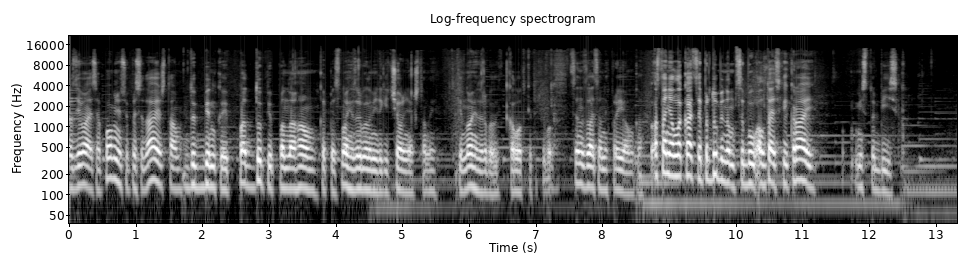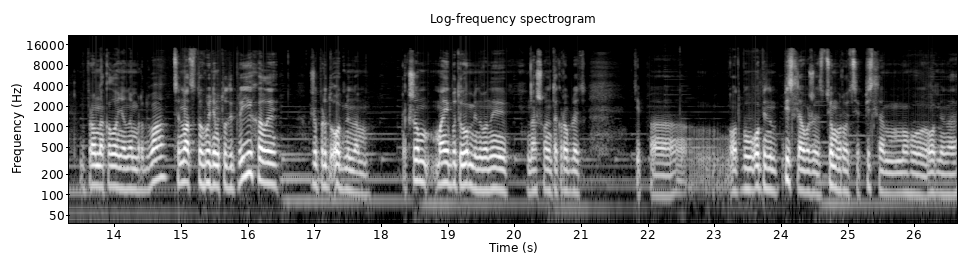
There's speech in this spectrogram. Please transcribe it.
Роздіваєшся повністю, присідаєш там дубінкою по дупі, по ногам, капець. Ноги зробили мені такі чорні, як штани. Такі ноги зробили, колодки такі були. Це називається у них прийомка. Остання локація під Дубіном це був Алтайський край, місто Бійськ. Виправна колонія номер 2 17 грудня ми туди приїхали вже перед обміном. Якщо має бути обмін, вони на що вони так роблять? Типа, от був обмін після вже в цьому році, після мого обміну.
